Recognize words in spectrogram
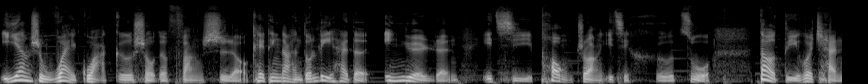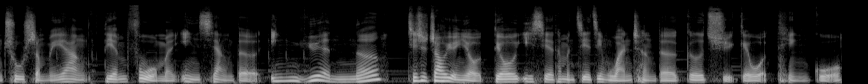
一样是外挂歌手的方式哦，可以听到很多厉害的音乐人一起碰撞，一起合作。到底会产出什么样颠覆我们印象的音乐呢？其实招远有丢一些他们接近完成的歌曲给我听过，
